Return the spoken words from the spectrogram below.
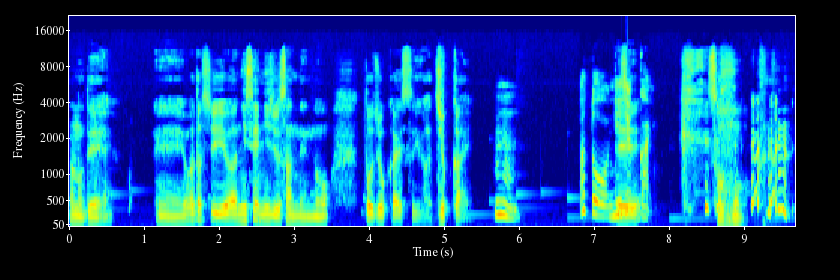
なので、えー私は2023年の登場回数が10回。うん。あと20回。そう。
